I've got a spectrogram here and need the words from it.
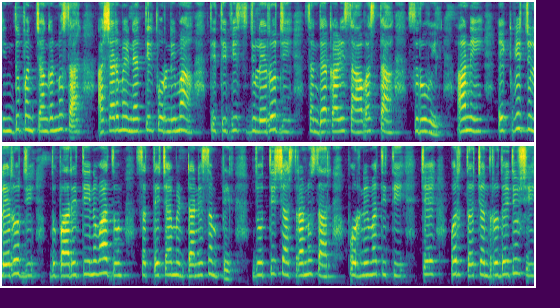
हिंदू पंचांगानुसार आषाढ महिन्यातील पौर्णिमा तिथी वीस जुलै रोजी संध्याकाळी सहा वाजता सुरू होईल आणि एकवीस जुलै रोजी दुपारी तीन वाजून सत्तेच्या मिनिटांनी संपेल. ज्योतिषशास्त्रानुसार पौर्णिमा तिथीचे व्रत चंद्रोदय दिवशी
